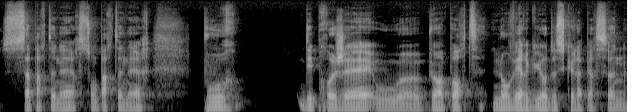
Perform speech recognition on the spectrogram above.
sa partenaire, son partenaire, pour des projets ou euh, peu importe l'envergure de ce que la personne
